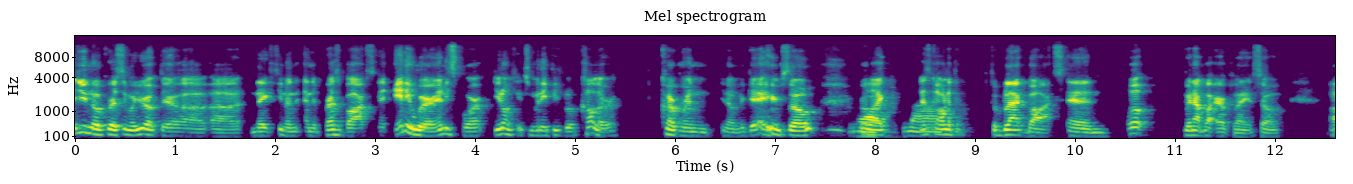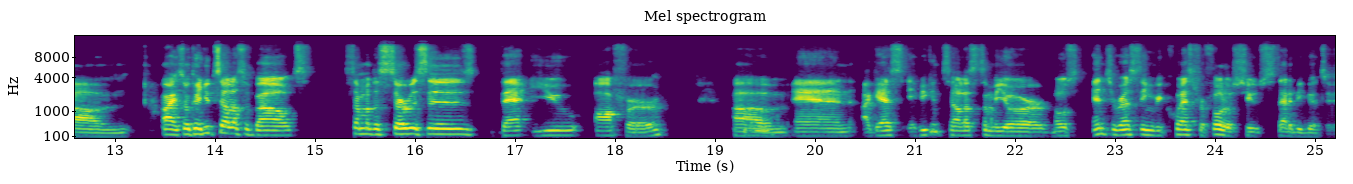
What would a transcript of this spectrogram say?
as you know, Christian, when you're up there uh, uh, next, you know, in the press box, anywhere, any sport, you don't see too many people of color covering, you know, the game. So we're like, nah. let's call it the, the black box. And well, we're not about airplanes. So, um, all right. So can you tell us about some of the services that you offer? Um, and I guess if you can tell us some of your most interesting requests for photo shoots, that'd be good too.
